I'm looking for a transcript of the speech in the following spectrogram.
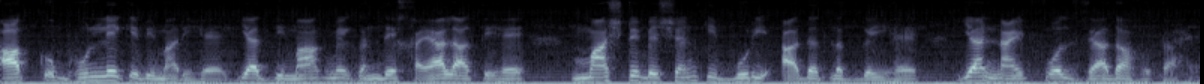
आपको भूलने की बीमारी है या दिमाग में गंदे ख्याल आते हैं मास्टरबेशन की बुरी आदत लग गई है या नाइटफॉल ज़्यादा होता है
